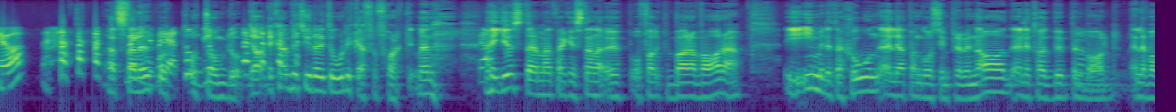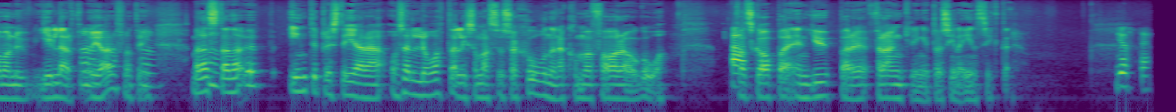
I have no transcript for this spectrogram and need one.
Ja. Att stanna upp och, och tomglo. Ja, det kan betyda lite olika för folk. Men, ja. men just det här med att faktiskt stanna upp och faktiskt bara vara i, i meditation eller att man går sin promenad eller tar ett bubbelbad mm. eller vad man nu gillar för att mm. göra för någonting. Mm. Men att mm. stanna upp, inte prestera och sen låta liksom associationerna komma fara och gå. För ja. att skapa en djupare förankring av sina insikter. Just det.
